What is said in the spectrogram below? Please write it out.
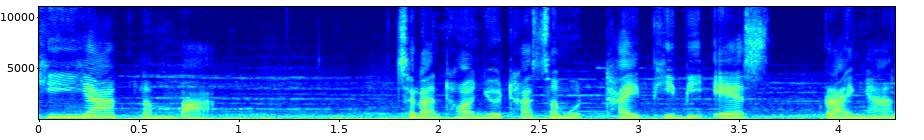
ที่ยากลำบากชลันทรโยธาสมุทรไทย PBS รายงาน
